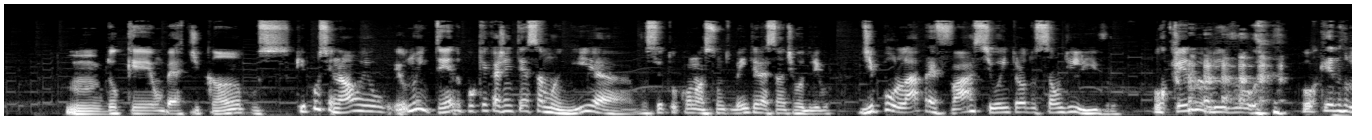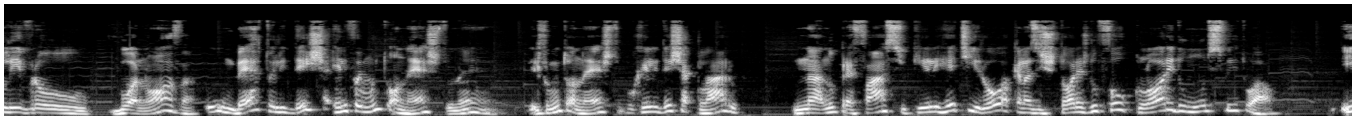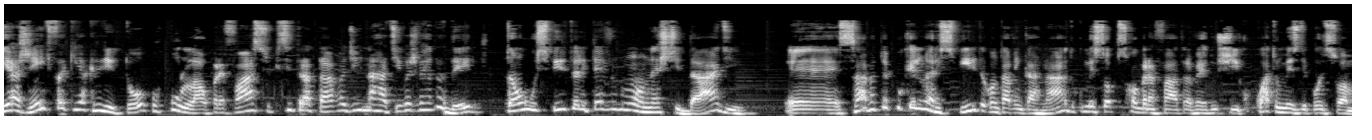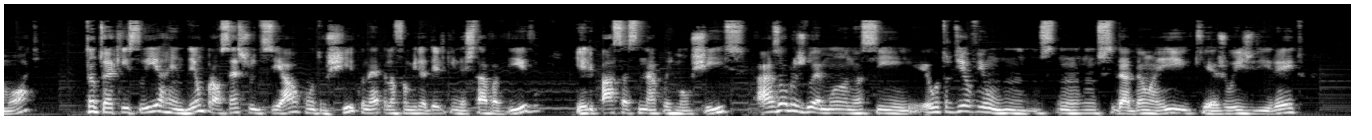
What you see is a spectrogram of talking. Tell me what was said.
hum, do que Humberto de Campos, que por sinal eu, eu não entendo porque que a gente tem essa mania. Você tocou num assunto bem interessante, Rodrigo, de pular prefácio ou introdução de livro. Porque no livro, porque no livro Boa Nova, o Humberto ele deixa, ele foi muito honesto, né? Ele foi muito honesto porque ele deixa claro na, no prefácio que ele retirou aquelas histórias do folclore do mundo espiritual. E a gente foi que acreditou, por pular o prefácio, que se tratava de narrativas verdadeiras. Então, o espírito ele teve uma honestidade, é, sabe, até porque ele não era espírita quando estava encarnado, começou a psicografar através do Chico quatro meses depois de sua morte. Tanto é que isso ia render um processo judicial contra o Chico, né, pela família dele que ainda estava vivo. e ele passa a assinar com o irmão X. As obras do Emmanuel, assim, eu, outro dia eu vi um, um, um, cidadão aí, que é juiz de direito,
